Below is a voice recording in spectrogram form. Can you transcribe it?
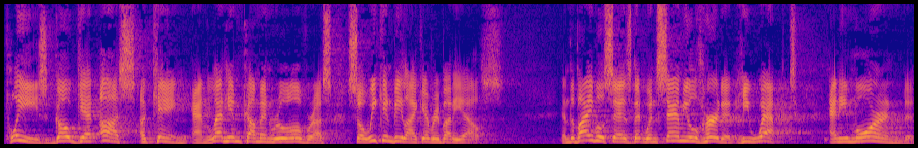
Please go get us a king and let him come and rule over us so we can be like everybody else. And the Bible says that when Samuel heard it, he wept and he mourned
